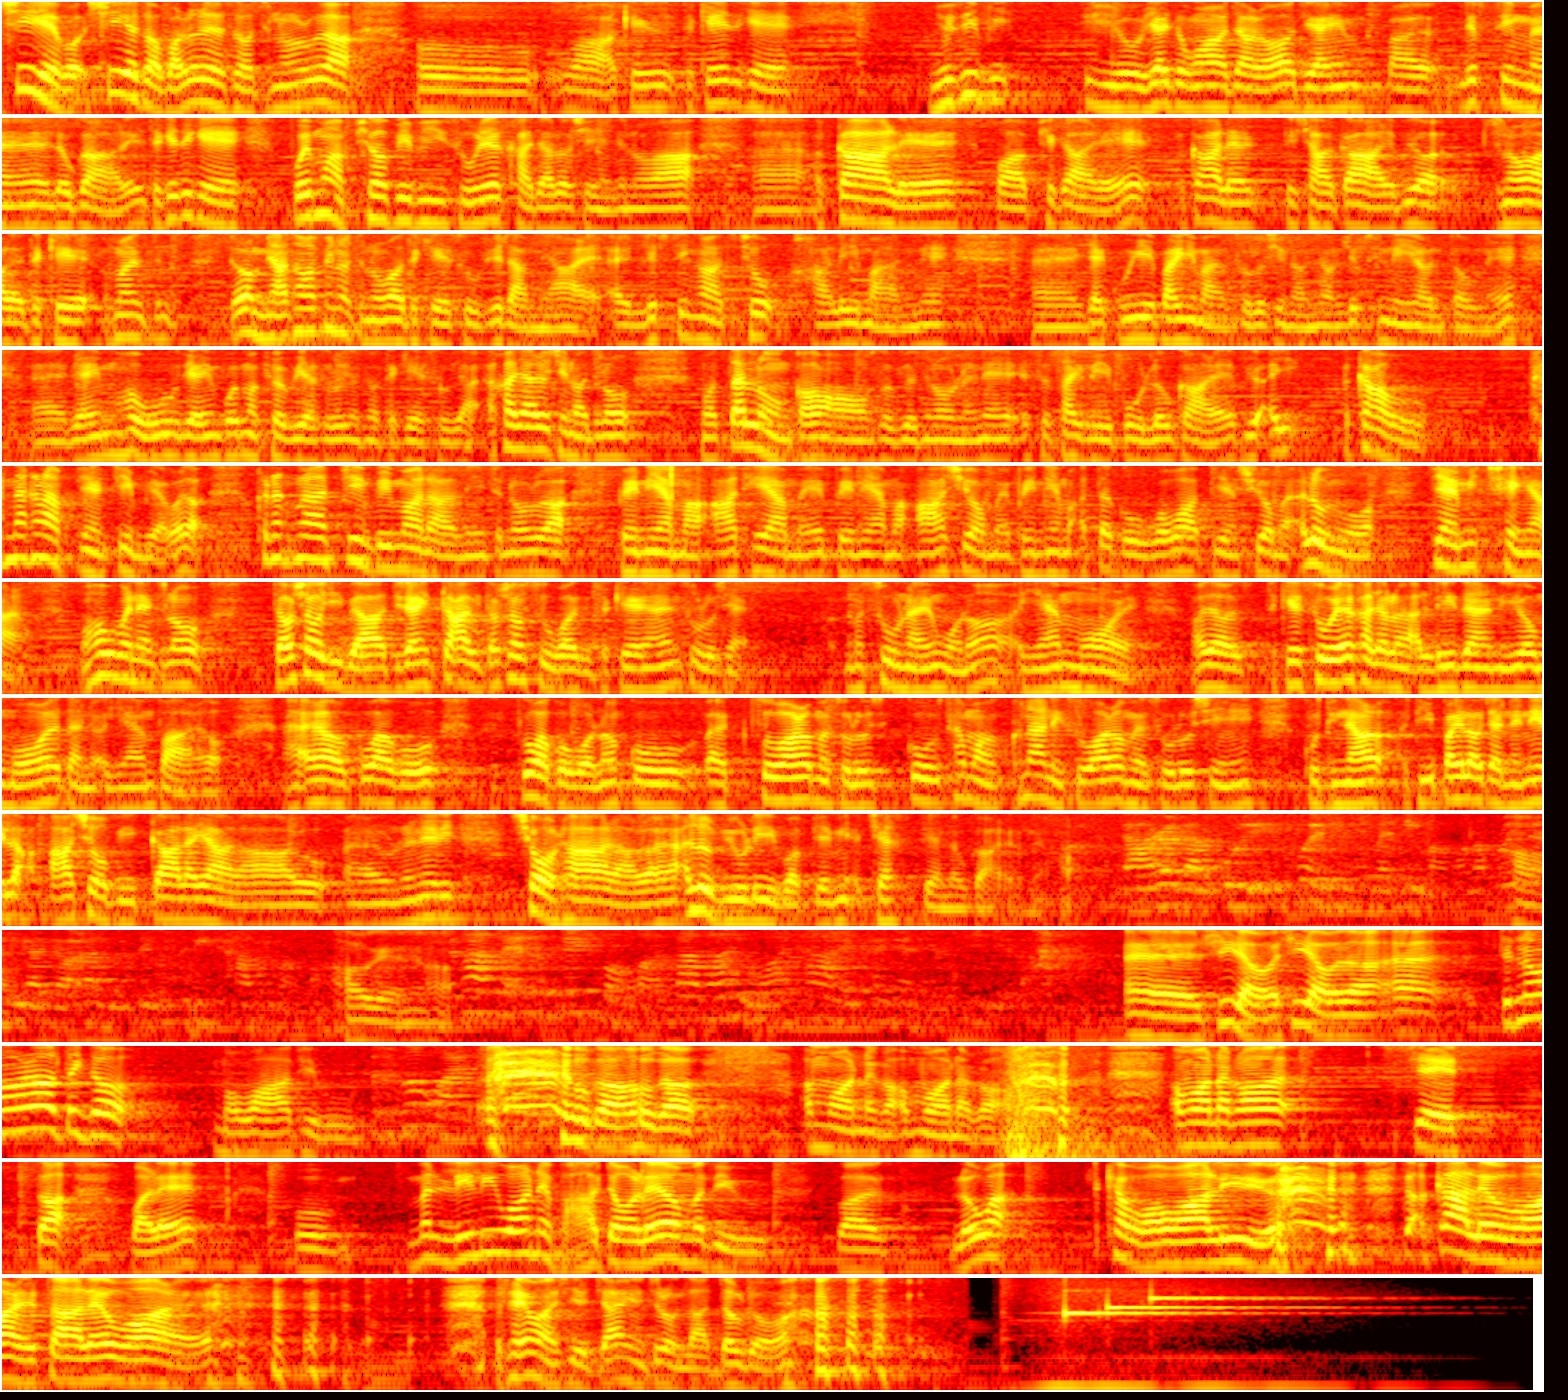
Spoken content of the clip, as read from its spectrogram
ရှိတယ်ပေါ့ရှိရဆိုတော့ဘာလို့လဲဆိုတော့ကျွန်တော်တို့ကဟိုဟိုဟာတကယ်တကယ် music ဒီလိုရိုက်တော့ကြတော့ဒီတိုင်း lip sync မဲ့လောက်ကြတယ်တကယ်တကယ်ပွဲမှာဖြောပြပြီးဆိုတဲ့ခါကြလို့ရှိရင်ကျွန်တော်ကအကလည်းဟိုဖြစ်ကြတယ်အကလည်းတခြားကရတယ်ပြီးတော့ကျွန်တော်ကလည်းတကယ်အမှန်ကျွန်တော်များသောအားဖြင့်တော့ကျွန်တော်ကတကယ်ဆိုဖြစ်တာများတယ်အဲ lip sync ကတချို့ဟာလေးမှာလည်းနည်းအဲရိုက်ကူးရေးပိုင်းတွေမှာဆိုလို့ရှိရင်တော့ကျွန်တော် lip sync တွေရောက်တုံးတယ်အဲဒီတိုင်းမဟုတ်ဘူးဒီတိုင်းပွဲမှာဖြောပြရဆိုလို့ရှိရင်ကျွန်တော်တကယ်ဆိုရအခါကြလို့ရှိရင်တော့ကျွန်တော်ဟိုတက်လွန်ကောင်းအောင်ဆိုပြီးတော့ကျွန်တော်နည်းနည်း exercise လေးပို့လုပ်ကြတယ်ပြီးတော့အဲ့အကကို ခဏခဏပြန်ကျင့်ပေးရပါတော့ခဏခဏကျင့်ပေးမှလာရင်ကျွန်တော်တို့ကဘယ်နေရာမှာအားထည့်ရမယ်ဘယ်နေရာမှာအားရှိရမယ်ဘယ်နေရာမှာအသက်ကိုဝဝပြန်ရှိရမယ်အဲ့လိုမျိုးပြန်ပြီးချိန်ရတာမဟုတ်ဘဲနဲ့ကျွန်တော်တောက်လျှောက်ကြည့်ပြဒီတိုင်းကပြီးတောက်လျှောက်ဆိုသွားစီတကယ်တမ်းဆိုလို့ရှိရင်မဆိုနိုင်ဘူးပေါ့နော်အရန်မောတယ်။အဲကြောင့်တကယ်ဆိုရဲခါကျတော့အလေးတန်တွေရောမောတဲ့တန်တွေအရန်ပါတယ်တော့အဲအဲ့တော့ကိုကကိုကိုကကိုပေါ့နော်ကိုဆိုရတော့မဆိုလို့ကိုထမခဏနေဆိုရတော့မယ်ဆိုလို့ရှိရင်ကိုဒီနာဒီပိုက်လောက်ကျနည်းနည်းလောက်အားလျှော့ပြီးကားလိုက်ရတာတို့အဲနည်းနည်းလေးလျှော့ထားရတာတို့အဲ့လိုမျိုးလေးပေါ့ပြန်ပြီး adjust ပြန်လုပ်ကြတယ်ခင်ဗျဟုတ်ဒါကတော့ ဟုတ်ကဲ့ဟုတ်ဒါကလည်းအဲ့လို stage ပေါ်မှာစာသားတွေဝါချရတဲ့ခိုက်တဲ့မျိုးရှိတယ်လားအဲရှိတာပါရှိတာပါအဲကျွန်တော်တော့တိတ်တော့မဝါဖြစ်ဘူးဘယ်မှာဝါလဲဟုတ်ကောဟုတ်ကောအမော်နကောအမော်နကောအမော်နကော share တော့ဘာလဲဟိုမလေးလေးဝါနဲ့ဘာတော်လဲမသိဘူးဟိုလုံးဝတစ်ခါဝါဝါလေးတွေတော့အကလည်းဝါတယ်စာလည်းဝါတယ်အထဲမှာရှိကြားရင်ကျွန်တော်လာတော့တော့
